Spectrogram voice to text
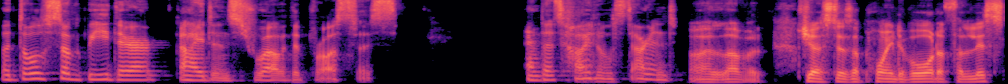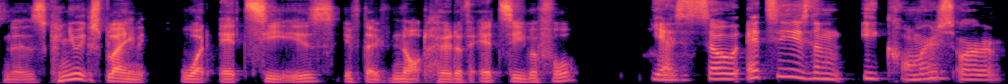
but also be their guidance throughout the process. And that's how it all started. I love it. Just as a point of order for listeners, can you explain what Etsy is if they've not heard of Etsy before? Yes. So Etsy is an e commerce or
